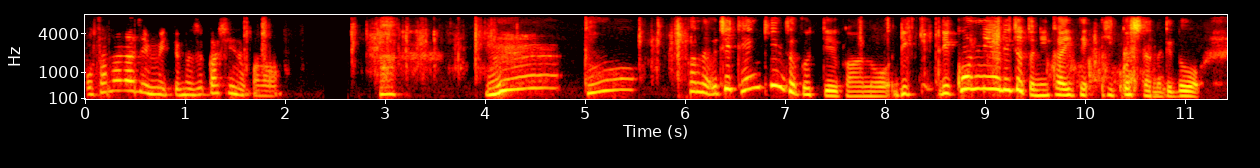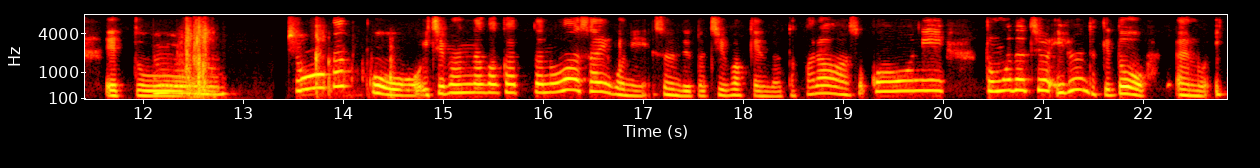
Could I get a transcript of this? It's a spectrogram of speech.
幼馴染って難しいのかな？うん、どうかな。うち転勤族っていうか、あの、離離婚によりちょっと2回て引っ越したんだけど、えっと、小学校一番長かったのは最後に住んでた千葉県だったから、そこに友達はいるんだけど、あの、行っ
